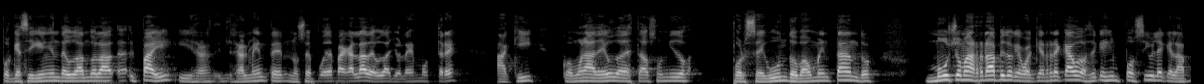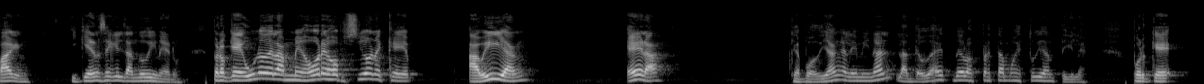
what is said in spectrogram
porque siguen endeudando el país y realmente no se puede pagar la deuda. Yo les mostré aquí cómo la deuda de Estados Unidos por segundo va aumentando mucho más rápido que cualquier recaudo, así que es imposible que la paguen y quieren seguir dando dinero. Pero que una de las mejores opciones que habían era que podían eliminar las deudas de los préstamos estudiantiles. Porque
